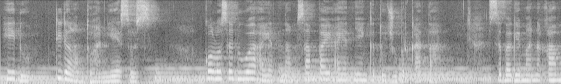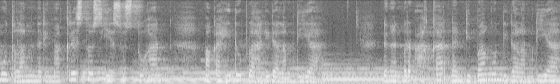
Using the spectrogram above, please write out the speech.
Hidup di dalam Tuhan Yesus. Kolose 2 ayat 6 sampai ayatnya yang ketujuh berkata, Sebagaimana kamu telah menerima Kristus Yesus Tuhan, maka hiduplah di dalam dia. Dengan berakar dan dibangun di dalam dia,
